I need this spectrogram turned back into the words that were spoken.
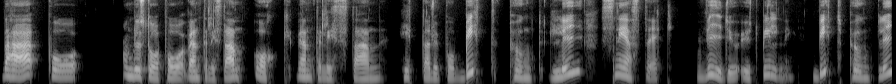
det här på, om du står på väntelistan och väntelistan hittar du på bit.ly videoutbildning bit.ly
